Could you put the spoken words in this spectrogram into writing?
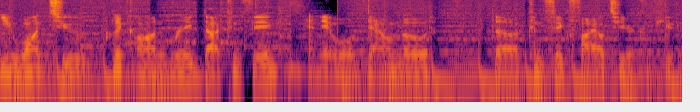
you want to click on rig.config and it will download the config file to your computer.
